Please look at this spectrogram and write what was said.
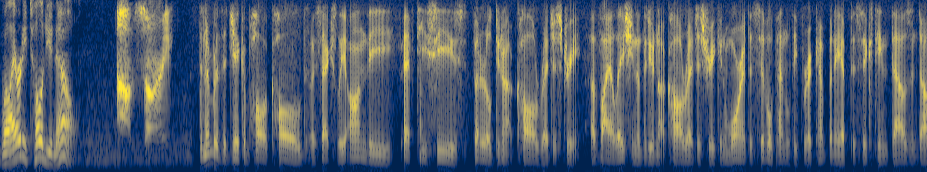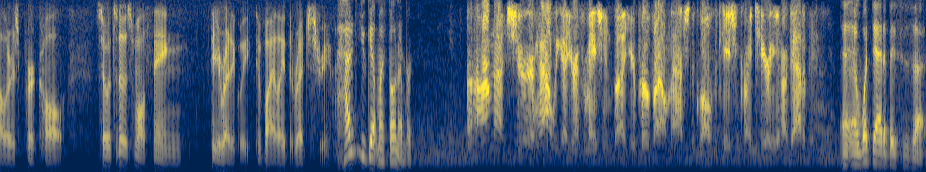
Well, I already told you no. Oh, I'm sorry. The number that Jacob Hall called was actually on the FTC's Federal Do Not Call Registry. A violation of the Do Not Call Registry can warrant a civil penalty for a company up to $16,000 per call. So it's no small thing, theoretically, to violate the registry. How did you get my phone number? Uh, I'm not sure how we got your information, but your profile matched the qualification criteria in our database. And, and what database is that?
